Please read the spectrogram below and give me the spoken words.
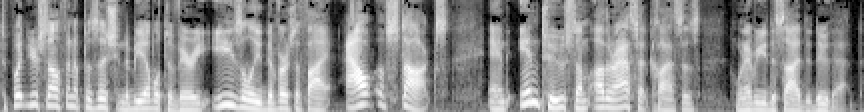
to put yourself in a position to be able to very easily diversify out of stocks and into some other asset classes whenever you decide to do that.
